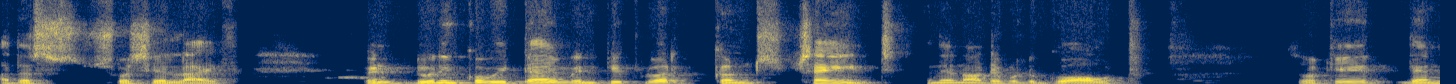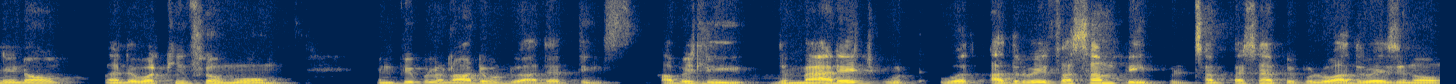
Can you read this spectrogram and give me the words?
other social life when during covid time when people are constrained and they're not able to go out okay then you know when they're working from home and people are not able to do other things obviously the marriage would, would otherwise for some people some personal people who otherwise you know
